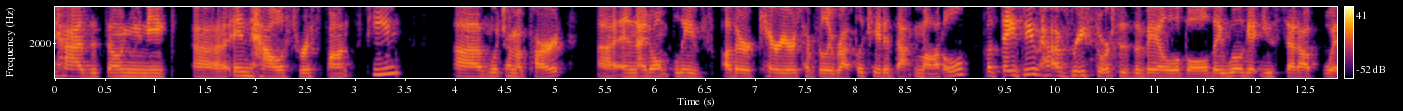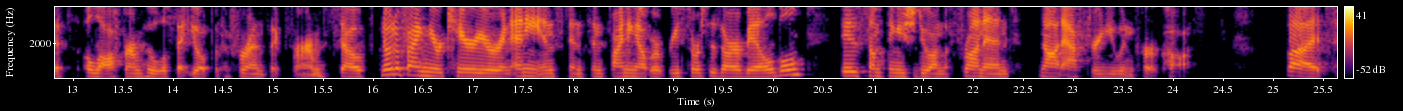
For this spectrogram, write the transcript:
has its own unique uh, in house response team, uh, of which I'm a part. Uh, and I don't believe other carriers have really replicated that model, but they do have resources available. They will get you set up with a law firm who will set you up with a forensic firm. So, notifying your carrier in any instance and finding out what resources are available is something you should do on the front end, not after you incur costs. But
